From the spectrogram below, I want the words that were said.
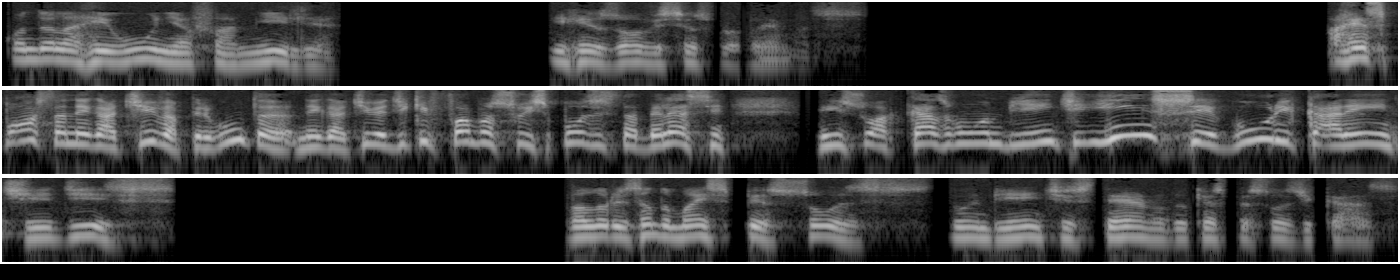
Quando ela reúne a família e resolve seus problemas. A resposta negativa, a pergunta negativa é de que forma sua esposa estabelece em sua casa um ambiente inseguro e carente, diz valorizando mais pessoas do ambiente externo do que as pessoas de casa.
